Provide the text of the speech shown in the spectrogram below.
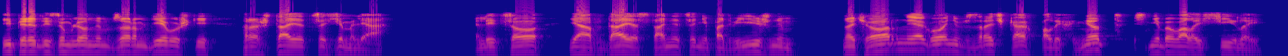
И перед изумленным взором девушки рождается земля. Лицо Явдай останется неподвижным, но черный огонь в зрачках полыхнет с небывалой силой.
